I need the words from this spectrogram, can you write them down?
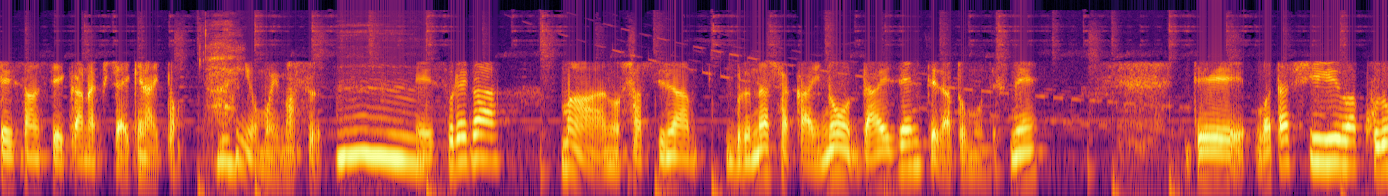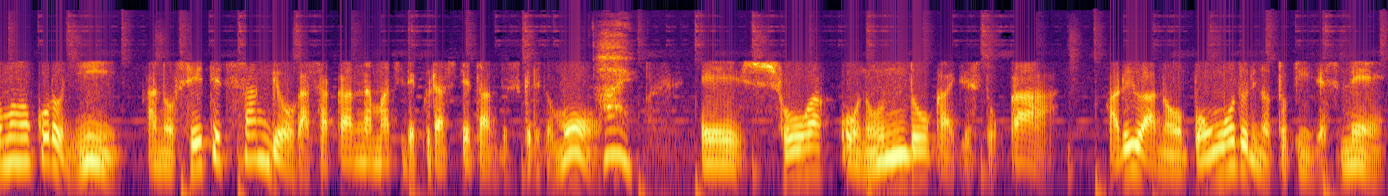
生産していかなくちゃいけないというふうに思います。はい、えー、それが、まあ、あのサステナブルな社会の大前提だと思うんですね。で私は子どもの頃にあの製鉄産業が盛んな町で暮らしてたんですけれども、はい、えー、小学校の運動会ですとかあるいはあの盆踊りの時にですね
